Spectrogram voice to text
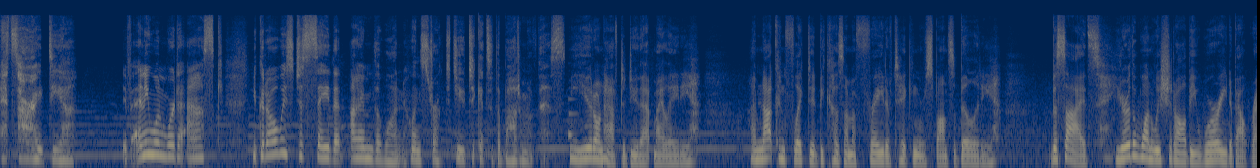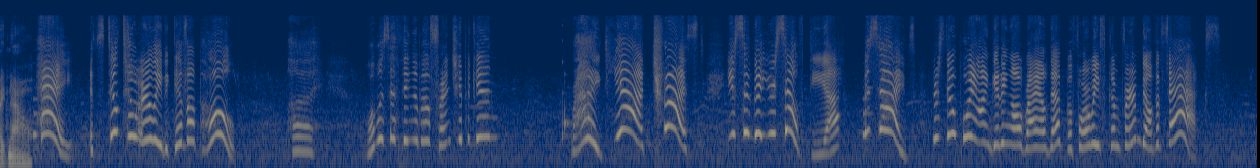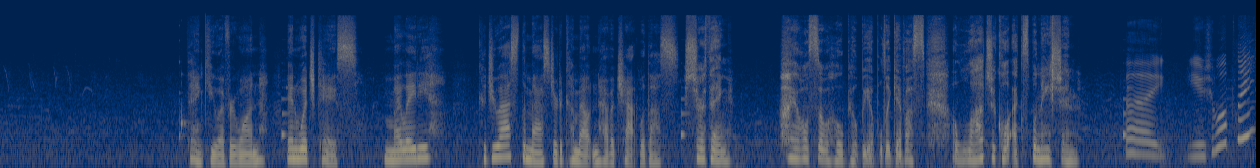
It's all right, Dehya. If anyone were to ask, you could always just say that I'm the one who instructed you to get to the bottom of this. You don't have to do that, my lady. I'm not conflicted because I'm afraid of taking responsibility. Besides, you're the one we should all be worried about right now. Hey, it's still too early to give up hope. Uh, what was that thing about friendship again? Right, yeah, trust. You said that yourself, Dehya. Besides, there's no point on getting all riled up before we've confirmed all the facts. Thank you, everyone. In which case, my lady, could you ask the Master to come out and have a chat with us? Sure thing. I also hope he'll be able to give us a logical explanation. Uh, usual place?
